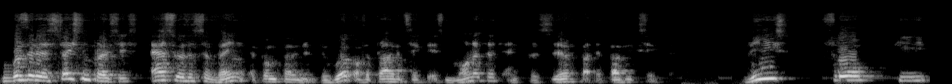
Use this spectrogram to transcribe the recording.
With the registration process, as with the surveying component, the work of the private sector is monitored and preserved by the public sector. These four key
